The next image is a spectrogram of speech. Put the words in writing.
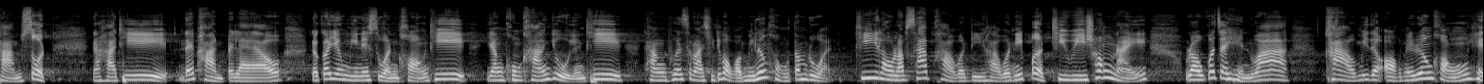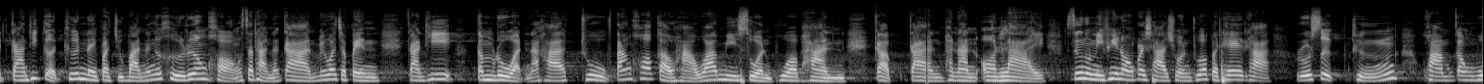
ถามสด นะคะที่ได้ผ่านไปแล้ว แล้วก็ยังมีในส่วนของที่ยังคงค้างอยู่อย่างที่ทางเพื่อนสมาชิกที่บอกว่ามีเรื่องของตำรวจที่เรารับทราบข่าวกันดีค่ะ วันนี้เปิดทีวีช่องไหน เราก็จะเห็นว่า ข่าวมีแต่ออกในเรื่องของเหตุการณ์ที่เกิดขึ้นในปัจจุบันนั่นก็คือเรื่องของสถานการณ์ ไม่ว่าจะเป็นการที่ตำรวจนะคะถูกตั้งข้อกล่าวหาว่ามีส่วนพัวพันกับการพนันออนไลน์ ซึ่งตรงนี้พี่น้องประชาชนทั่วประเทศค่ะ รู้สึกถึงความกังว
